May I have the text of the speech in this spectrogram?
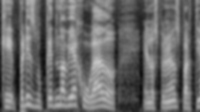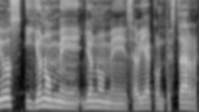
Que Pérez Buquet no había jugado en los primeros partidos y yo no me, yo no me sabía contestar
